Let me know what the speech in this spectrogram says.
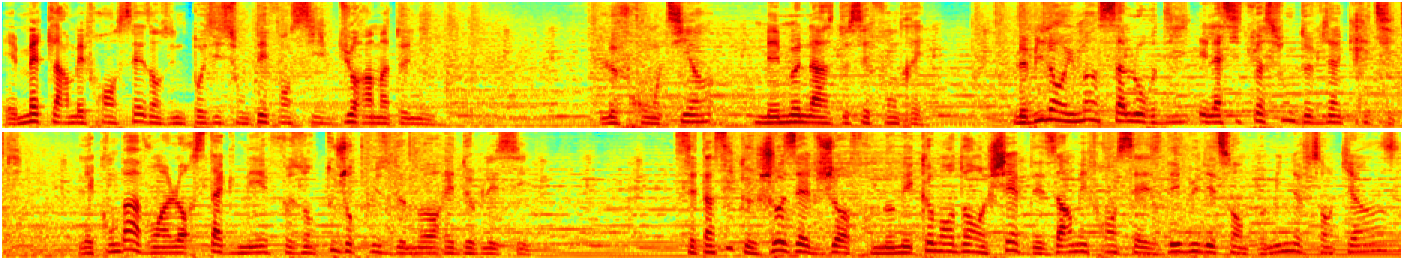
et mettent l'armée française dans une position défensive dure à maintenir. Le front tient, mais menace de s'effondrer. Le bilan humain s'alourdit et la situation devient critique. Les combats vont alors stagner, faisant toujours plus de morts et de blessés. C'est ainsi que Joseph Joffre, nommé commandant en chef des armées françaises début décembre 1915,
